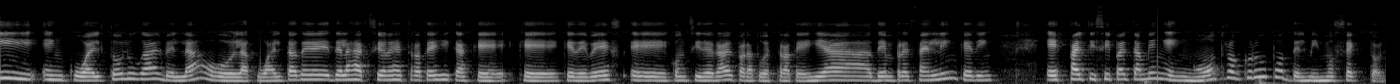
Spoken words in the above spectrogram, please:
Y en cuarto lugar, ¿verdad? O la cuarta de, las acciones estratégicas que, que, debes eh, considerar para tu estrategia de empresa en LinkedIn es participar también en otros grupos del mismo sector.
